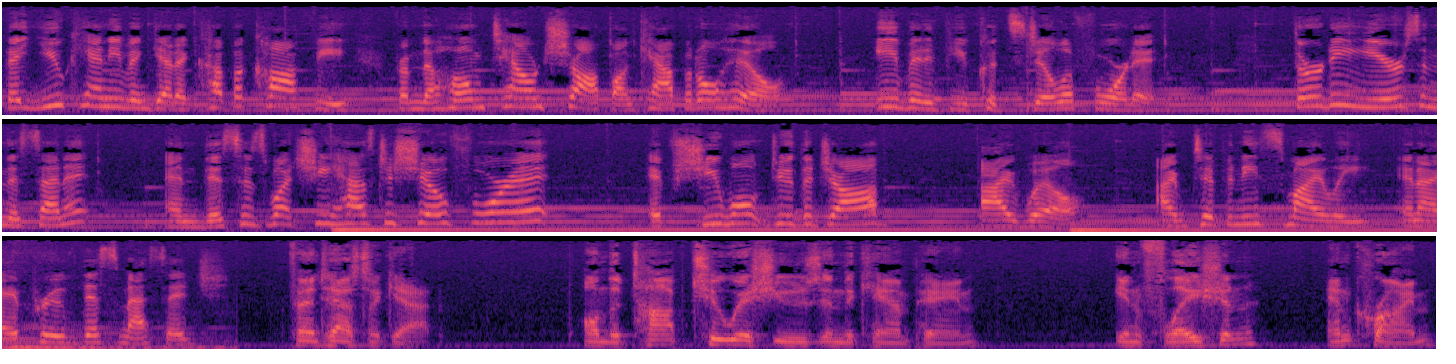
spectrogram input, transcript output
that you can't even get a cup of coffee from the hometown shop on Capitol Hill, even if you could still afford it. 30 years in the Senate, and this is what she has to show for it? If she won't do the job, I will. I'm Tiffany Smiley, and I approve this message. Fantastic ad. On the top two issues in the campaign inflation and crime.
